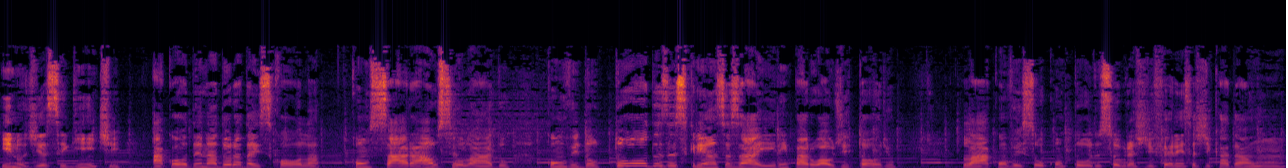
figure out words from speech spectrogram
E no dia seguinte, a coordenadora da escola, com Sara ao seu lado, convidou todas as crianças a irem para o auditório. Lá conversou com todos sobre as diferenças de cada um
